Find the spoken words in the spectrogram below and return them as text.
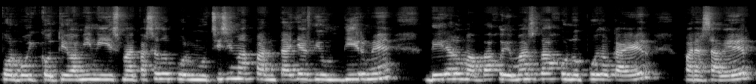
por boicoteo a mí misma, he pasado por muchísimas pantallas de hundirme, de ir a lo más bajo, y más bajo no puedo caer para saber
